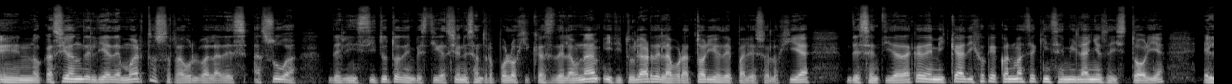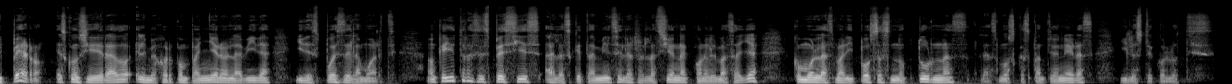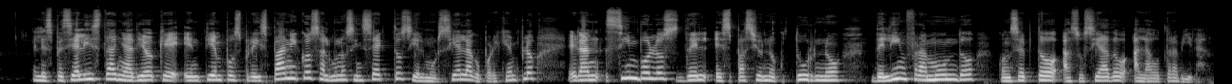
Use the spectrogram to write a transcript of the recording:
En ocasión del Día de Muertos, Raúl Valadez Azúa, del Instituto de Investigaciones Antropológicas de la UNAM y titular del Laboratorio de Paleozoología de esa entidad académica, dijo que con más de 15.000 años de historia, el perro es considerado el mejor compañero en la vida y después de la muerte, aunque hay otras especies a las que también se les relaciona con el más allá, como las mariposas nocturnas, las moscas panteoneras y los tecolotes. El especialista añadió que en tiempos prehispánicos algunos insectos y el murciélago, por ejemplo, eran símbolos del espacio nocturno, del inframundo, concepto asociado a la otra vida.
